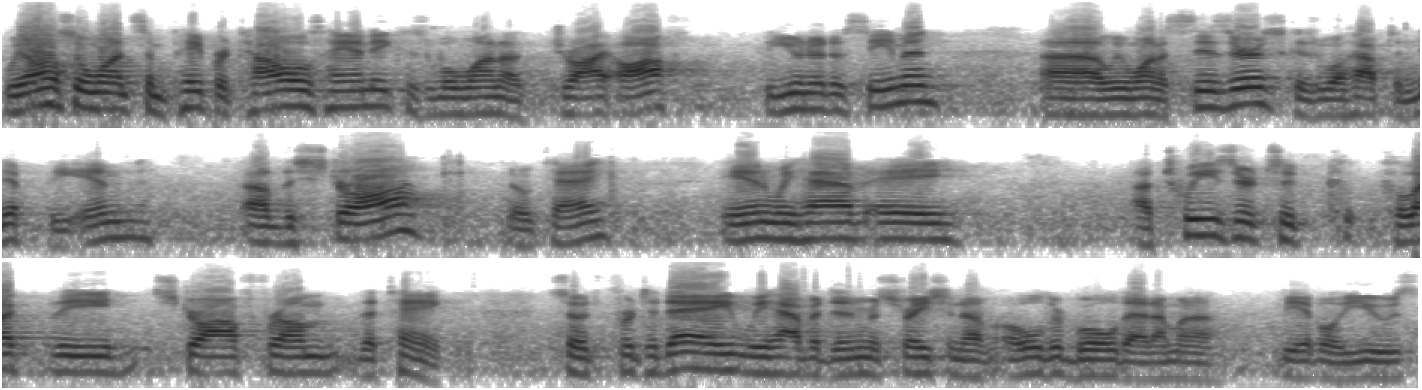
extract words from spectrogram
We also want some paper towels handy because we'll want to dry off the unit of semen. Uh, we want a scissors because we'll have to nip the end of the straw. Okay and we have a, a tweezer to collect the straw from the tank. So for today, we have a demonstration of older bull that I'm going to be able to use,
